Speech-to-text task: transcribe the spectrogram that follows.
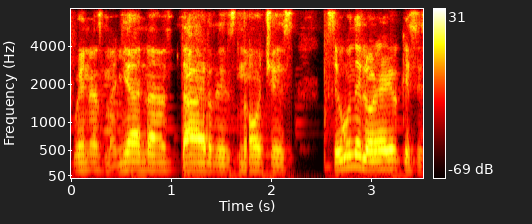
Buenas mañanas, tardes, noches, según el horario que, se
